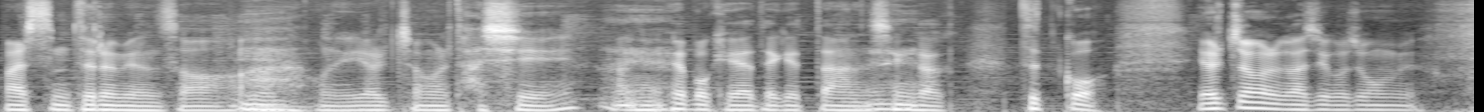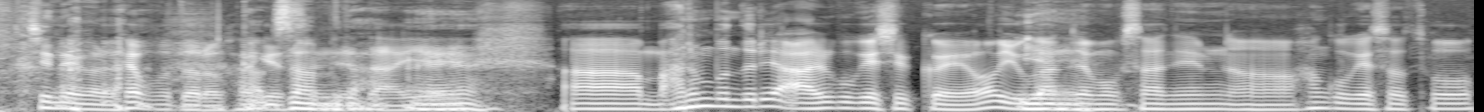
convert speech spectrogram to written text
말씀 들으면서 예. 아, 우리 열정을 다시 아, 예. 회복해야 되겠다 하는 예. 생각 듣고 열정을 가지고 좀 진행을 해보도록 하겠습니다. 감사합니다. 예. 예. 아, 많은 분들이 알고 계실 거예요. 유관재 예. 목사님 어, 한국에서도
